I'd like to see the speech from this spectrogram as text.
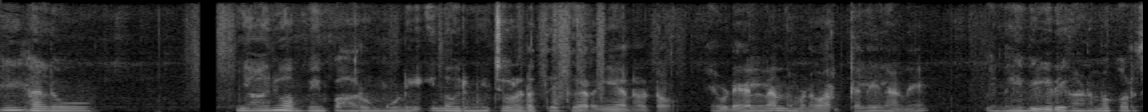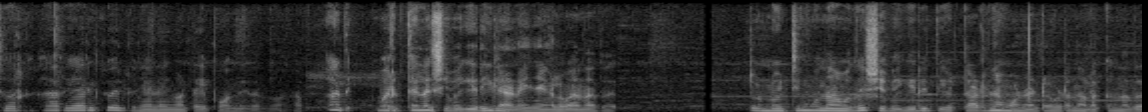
ഹേയ് ഹലോ. ഞാനും അമ്മയും പാറും കൂടി ഇന്ന് ഒരുമിച്ച് ഒരിടത്തേക്ക് ഇറങ്ങിയാണ് കേട്ടോ. എവിടെയല്ല നമ്മുടെ വർക്കലയിലാണേ. പിന്നെ ഈ വീഡിയോ കാണുമ്പോൾ കുറച്ച് പേർക്ക് അറിയാമായിരിക്കുമല്ലോ ഞാൻ എങ്ങോട്ടായി പോന്നിരുന്നു അതെ വർക്കല ശിവഗിരിയിലാണ് ഞങ്ങൾ വന്നത്. തൊണ്ണൂറ്റി മൂന്നാമത് ശിവഗിരി തീർത്ഥാടനമാണ് കേട്ടോ ഇവിടെ നടക്കുന്നത്.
